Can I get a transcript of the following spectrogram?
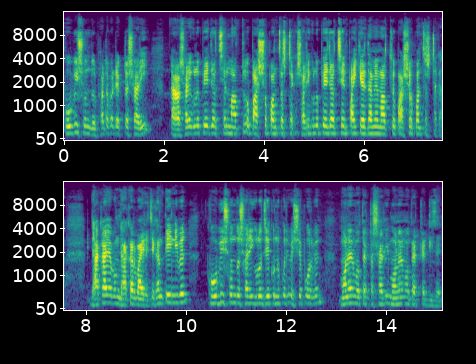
খুবই সুন্দর, ফাটাফাটি একটা শাড়ি। আর শাড়িগুলো পেয়ে যাচ্ছেন মাত্র পাঁচশো পঞ্চাশ টাকা। শাড়িগুলো পেয়ে যাচ্ছেন পাইকারি দামে মাত্র পাঁচশো পঞ্চাশ টাকা। ঢাকায় এবং ঢাকার বাইরে, যেখান থেকেই নেবেন, খুবই সুন্দর শাড়িগুলো যে কোনো পরিবেশে পরবেন। মনের মতো একটা শাড়ি, মনের মতো একটা ডিজাইন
